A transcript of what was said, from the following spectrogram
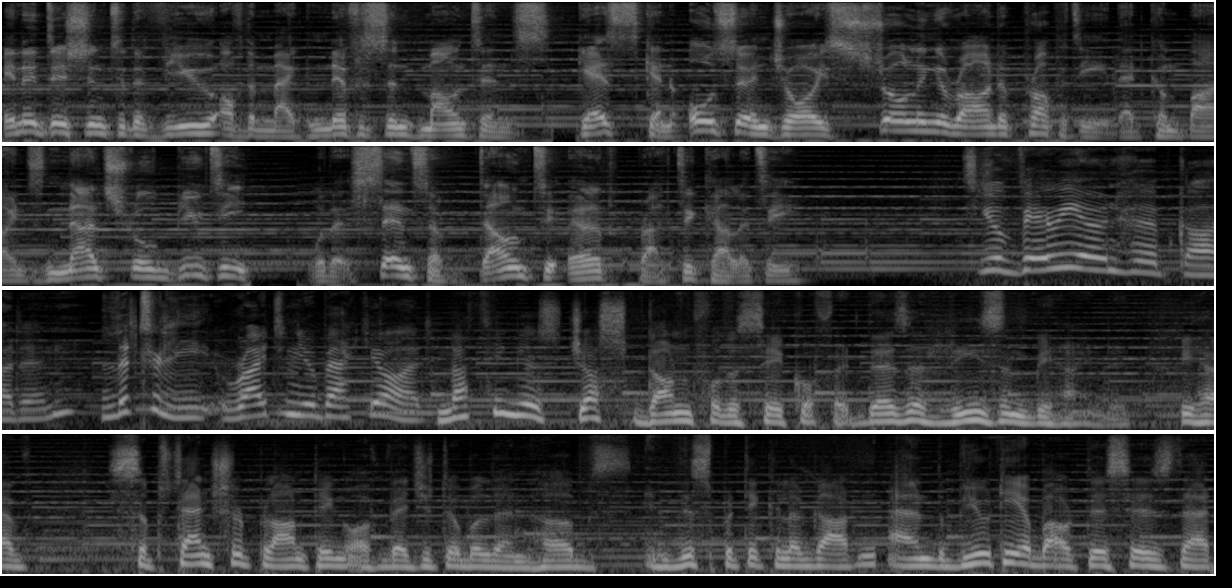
In addition to the view of the magnificent mountains, guests can also enjoy strolling around a property that combines natural beauty with a sense of down-to-earth practicality. So your very own herb garden, literally right in your backyard. Nothing is just done for the sake of it. There's a reason behind it. We have substantial planting of vegetable and herbs in this particular garden. And the beauty about this is that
